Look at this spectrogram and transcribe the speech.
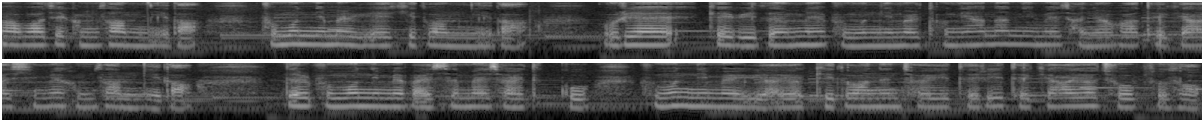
아버지 감사합니다. 부모님을 위해 기도합니다. 우리에게 믿음의 부모님을 통해 하나님의 자녀가 되게 하심에 감사합니다. 늘 부모님의 말씀을 잘 듣고 부모님을 위하여 기도하는 저희들이 되게 하여 주옵소서.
